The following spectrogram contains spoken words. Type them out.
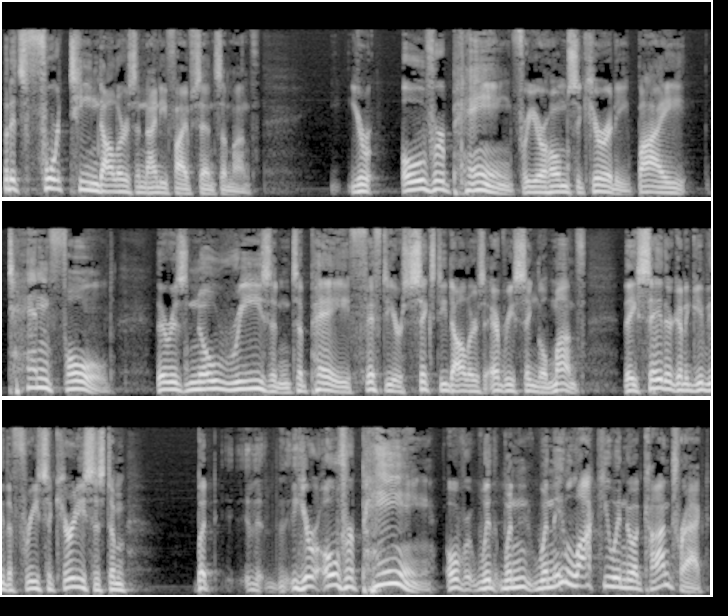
but it's fourteen dollars and ninety five cents a month. You're overpaying for your home security by tenfold. There is no reason to pay 50 or 60 dollars every single month. They say they're going to give you the free security system, but you're overpaying over with when when they lock you into a contract,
